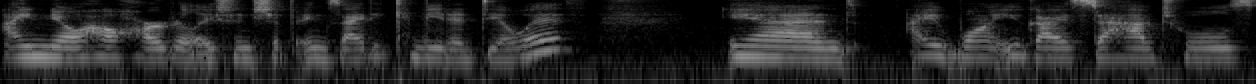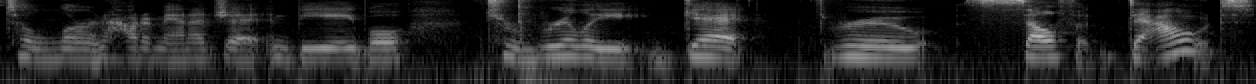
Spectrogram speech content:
I know how hard relationship anxiety can be to deal with and I want you guys to have tools to learn how to manage it and be able to really get through self doubt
